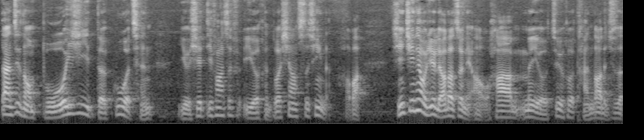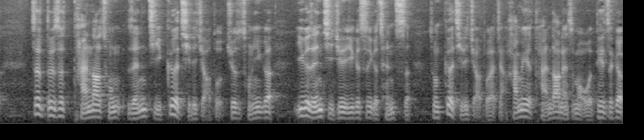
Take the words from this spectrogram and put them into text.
但这种博弈的过程，有些地方是有很多相似性的，好吧？行，今天我就聊到这里啊，我还没有最后谈到的，就是这都是谈到从人体个体的角度，就是从一个一个人体就一个是一个层次，从个体的角度来讲，还没有谈到呢什么我对这个。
